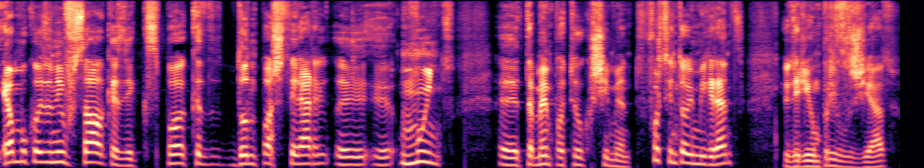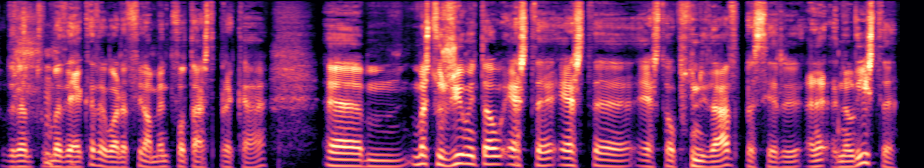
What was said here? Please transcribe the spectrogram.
é uma coisa universal, quer dizer, que, se pode, que de onde podes tirar uh, muito uh, também para o teu crescimento. Foste então imigrante, eu diria um privilegiado, durante uma década, agora finalmente voltaste para cá. Um, mas surgiu então esta, esta, esta oportunidade para ser analista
